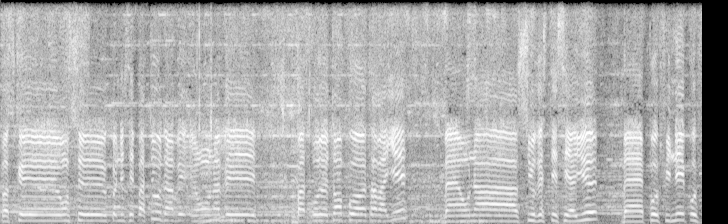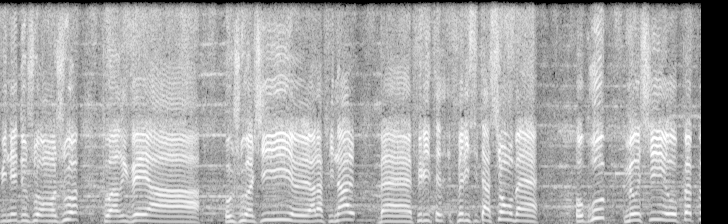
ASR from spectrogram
parce qu'on ne se connaissait pas tous, on avait, on n'avait pas trop de temps pour travailler. Ben, on a su rester sérieux, ben, peaufiner, peaufiner de jour en jour pour arriver au jour J, euh, à la finale. Ben, félicita- félicitations ben, au groupe, mais aussi au peuple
